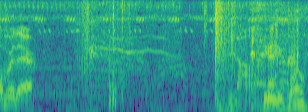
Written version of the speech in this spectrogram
Over there. Nah. Here you go.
